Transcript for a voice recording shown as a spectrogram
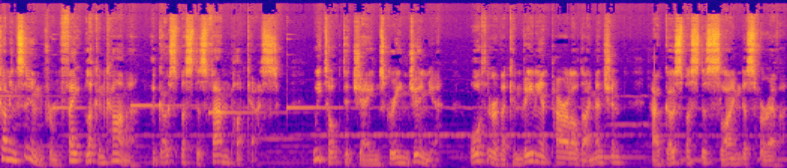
Coming soon from Fate, Luck and Karma, a Ghostbusters fan podcast, we talk to James Greene Jr., author of A Convenient Parallel Dimension How Ghostbusters Slimed Us Forever.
